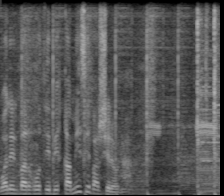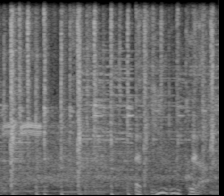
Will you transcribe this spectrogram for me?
وللبرغوث بقميص برشلونة. أثير الكرة.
